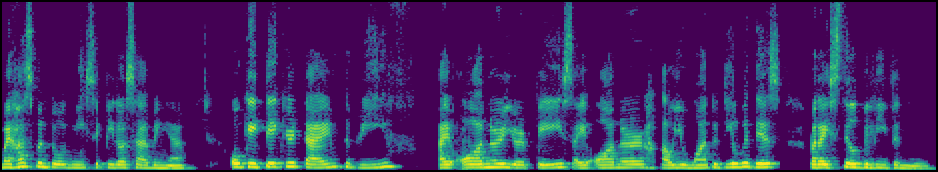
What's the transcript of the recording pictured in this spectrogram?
my husband told me, si Piro sabi niya, okay, take your time to grieve. I honor your pace. I honor how you want to deal with this, but I still believe in you.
